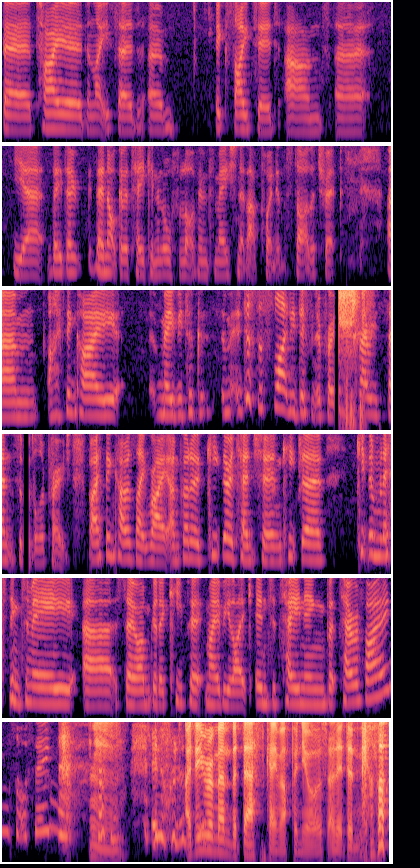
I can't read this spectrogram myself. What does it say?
they're tired and like you said um excited and uh yeah they don't they're not going to take in an awful lot of information at that point at the start of the trip um i think i maybe took um, just a slightly different approach, a very sensible approach. But I think I was like, right, I'm gonna keep their attention, keep the keep them listening to me. Uh, so I'm gonna keep it maybe like entertaining but terrifying sort of thing. Mm. in order I to- do remember death came up in yours, and it didn't come up,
